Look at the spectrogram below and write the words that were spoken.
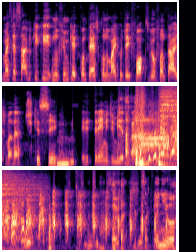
Mas você sabe o que, que no filme que acontece quando o Michael J. Fox vê o fantasma, né? Esqueci. Ele treme de medo. Sacaneou.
